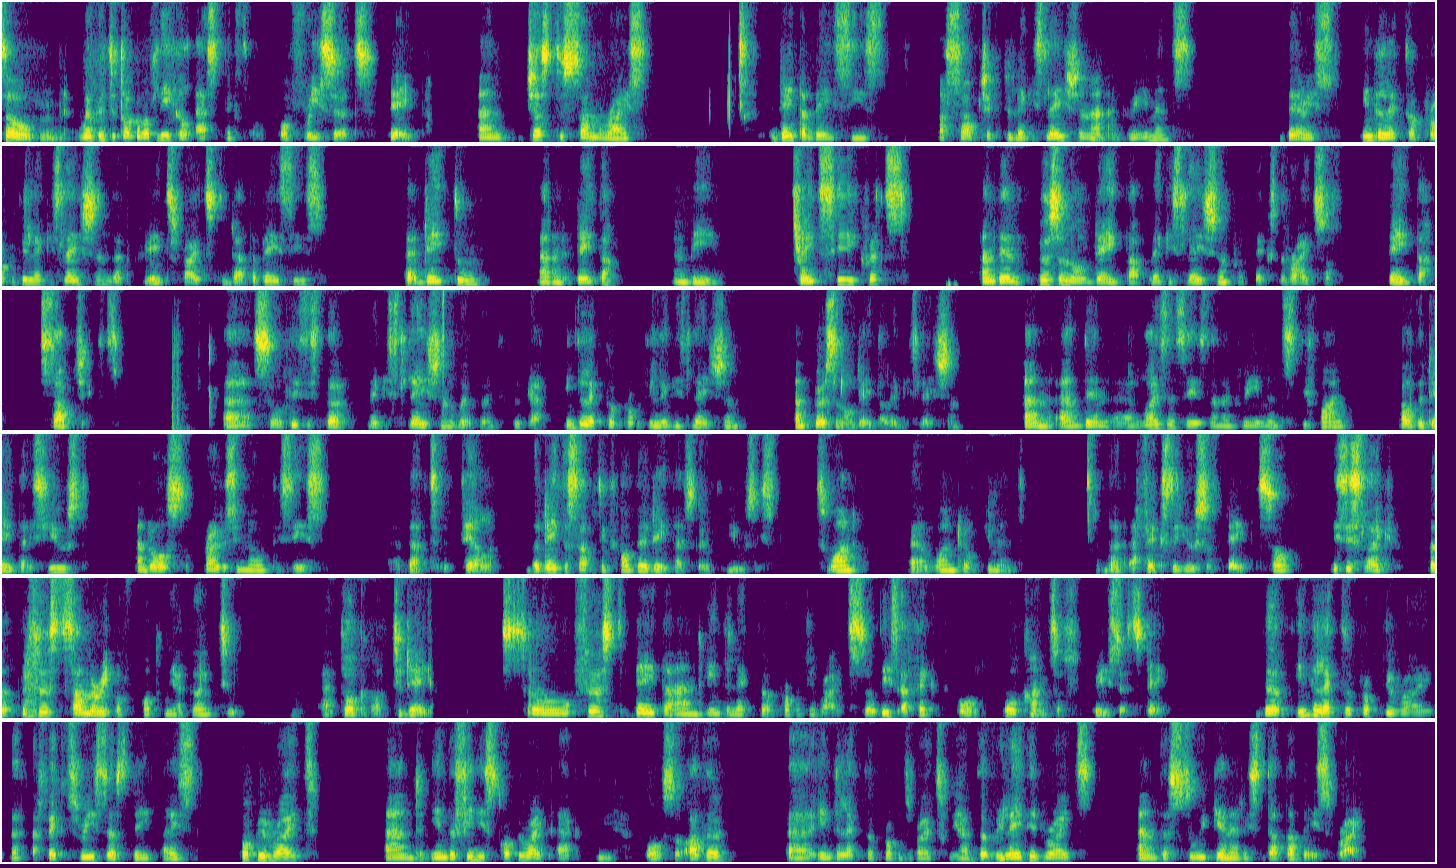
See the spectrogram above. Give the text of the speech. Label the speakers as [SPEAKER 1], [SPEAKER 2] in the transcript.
[SPEAKER 1] So mm, we're going to talk about legal aspects of, of research data. And just to summarize, databases are subject to legislation and agreements. There is intellectual property legislation that creates rights to databases. Uh, datum and data can be trade secrets. And then personal data legislation protects the rights of data subjects. Uh, so this is the legislation we're going to look at, intellectual property legislation and personal data legislation. And, and then uh, licenses and agreements define how the data is used and also privacy notices uh, that tell the data subject how their data is going to use this. It's one, uh, one document that affects the use of data. So this is like the, the first summary of what we are going to uh, talk about today. So first, data and intellectual property rights. So these affect all, all kinds of research data. The intellectual property right that affects research data is copyright. And in the Finnish Copyright Act, we have also other uh, intellectual property rights. We have the related rights and the sui generis database right.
